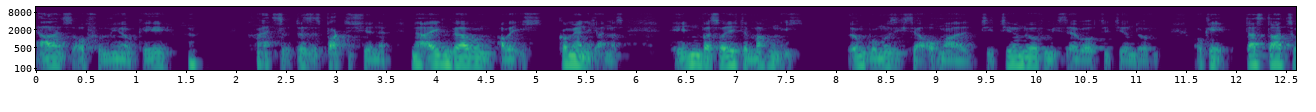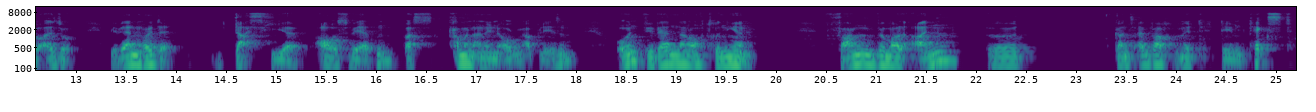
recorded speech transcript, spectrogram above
Ja, ist auch von mir okay. Also, das ist praktisch hier eine, eine Eigenwerbung, aber ich komme ja nicht anders hin. Was soll ich denn machen? Ich, irgendwo muss ich es ja auch mal zitieren dürfen, mich selber auch zitieren dürfen. Okay, das dazu. Also, wir werden heute das hier auswerten. Was kann man an den Augen ablesen? Und wir werden dann auch trainieren. Fangen wir mal an, äh, ganz einfach mit dem Text.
